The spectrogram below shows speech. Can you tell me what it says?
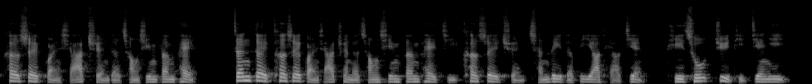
课税管辖权的重新分配，针对课税管辖权的重新分配及课税权成立的必要条件，提出具体建议，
